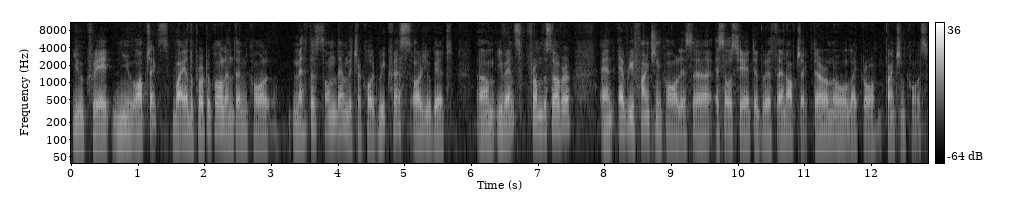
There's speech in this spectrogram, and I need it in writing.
you create new objects via the protocol and then call methods on them, which are called requests, or you get um, events from the server. And every function call is uh, associated with an object. There are no like raw function calls.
